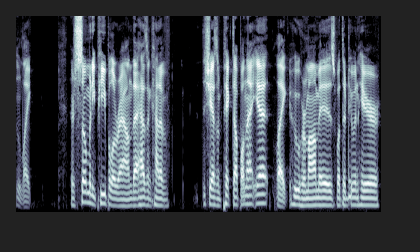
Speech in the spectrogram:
like. There's so many people around that hasn't kind of. She hasn't picked up on that yet. Like who her mom is, what they're doing here,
